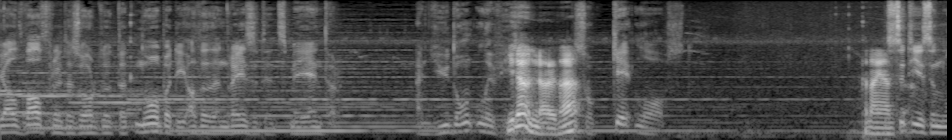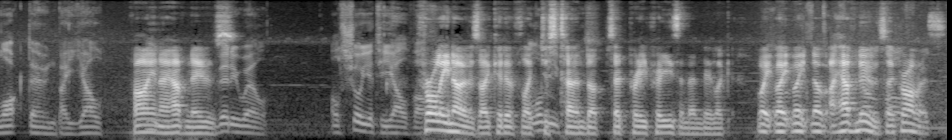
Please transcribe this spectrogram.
Jarl Valfred has ordered that nobody other than residents may enter. And you don't live here. You don't know that. So get lost. Can I answer? The city is in lockdown by Jarl. Fine, I have news. Very well. I'll show you to Valfred. For all he knows, I could have like just turned up, said pretty please, and then be like, wait, wait, wait, no, I have news, I promise.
